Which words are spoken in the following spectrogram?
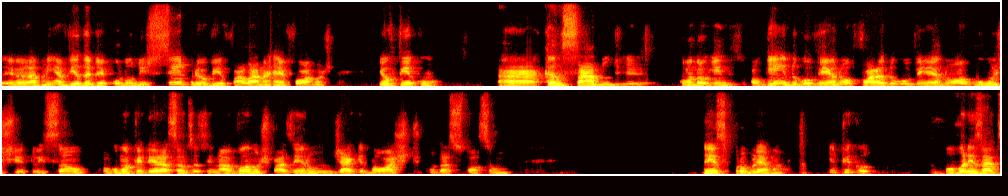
Eu, a minha vida de economista sempre ouvi falar nas reformas. Eu fico ah, cansado de quando alguém, alguém do governo ou fora do governo, alguma instituição, alguma federação diz assim, nós vamos fazer um diagnóstico da situação desse problema. Eu fico horrorizado.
